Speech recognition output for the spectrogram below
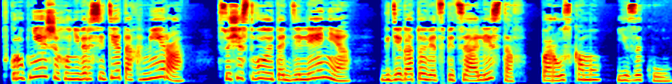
В крупнейших университетах мира существуют отделения, где готовят специалистов по русскому языку.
